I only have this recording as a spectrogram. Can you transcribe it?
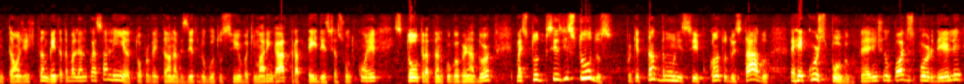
Então a gente também está trabalhando com essa linha. Estou aproveitando a visita do Guto Silva aqui em Maringá, tratei desse assunto com ele, estou tratando com o governador, mas tudo precisa de estudos, porque tanto do município quanto do Estado é recurso público. Né? A gente não pode expor dele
